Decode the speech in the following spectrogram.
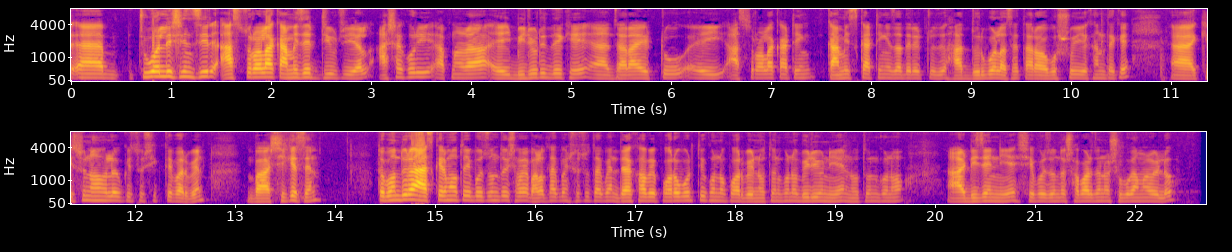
চুয়াল্লিশ ইঞ্চির আস্তরালা কামিজের টিউটোরিয়াল আশা করি আপনারা এই ভিডিওটি দেখে যারা একটু এই আস্তরালা কাটিং কামিজ কাটিংয়ে যাদের একটু হাত দুর্বল আছে, তারা অবশ্যই এখান থেকে কিছু না হলেও কিছু শিখতে পারবেন বা শিখেছেন। তো বন্ধুরা, আজকের মতো এই পর্যন্তই। সবাই ভালো থাকবেন, সুস্থ থাকবেন। দেখা হবে পরবর্তী কোনো পর্বে নতুন কোনো ভিডিও নিয়ে, নতুন কোনো ডিজাইন নিয়ে। সে পর্যন্ত সবার জন্য শুভকামনা রইল।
